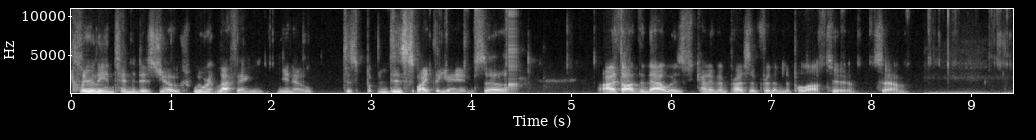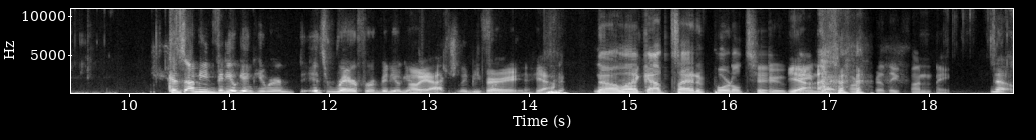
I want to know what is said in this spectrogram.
clearly intended as jokes. We weren't laughing, you know, disp- despite the game. So I thought that that was kind of impressive for them to pull off too. So. Because I mean, video game humor, it's rare for a video game Oh, to actually be funny. Very yeah. No, like outside of Portal Two, Yeah. games that aren't really funny. No,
